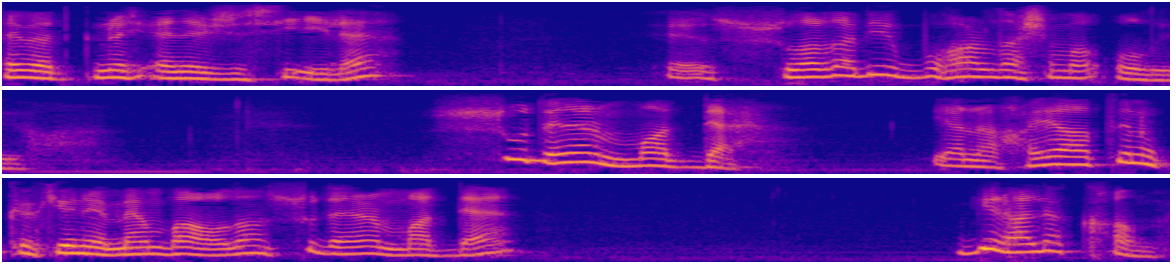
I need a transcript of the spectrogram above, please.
Evet güneş enerjisi ile e, sularda bir buharlaşma oluyor. Su denen madde yani hayatın kökeni, menba olan su denen madde bir halde kalmıyor.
